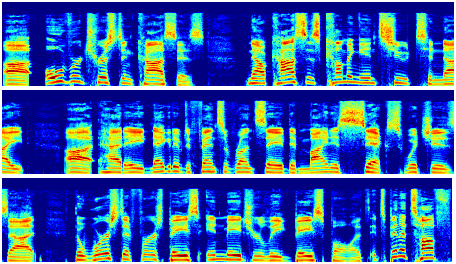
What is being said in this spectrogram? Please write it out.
over Triston Casas. Now Casas coming into tonight uh, had a negative defensive run saved at minus six, which is uh, the worst at first base in Major League Baseball. It's, it's been a tough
